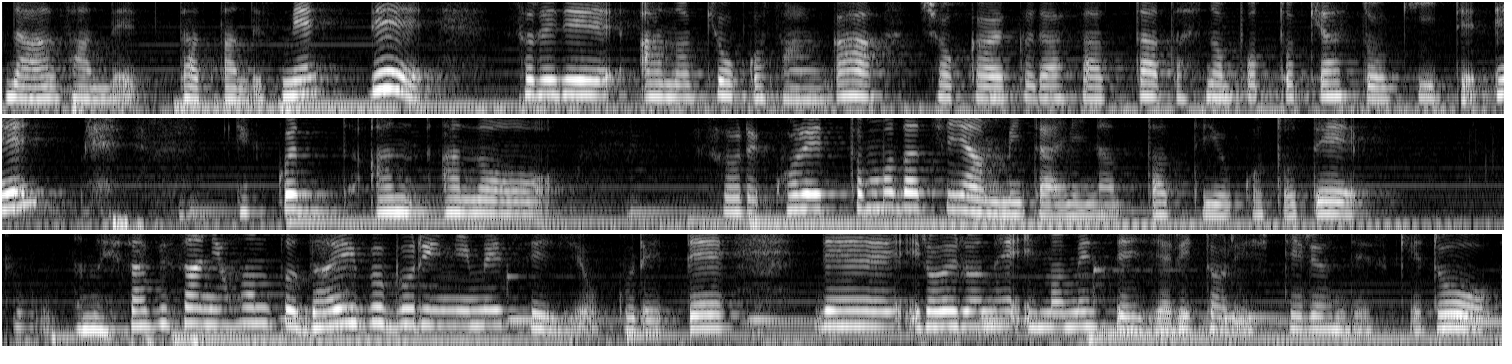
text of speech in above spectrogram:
なさんでだったんですね。でそれであの京子さんが紹介くださった私のポッドキャストを聞いて「え？えこれああのそれこれ友達やん」みたいになったっていうことで。あの久々に本当だいぶぶりにメッセージをくれてでいろいろね今メッセージやり取りしてるんですけど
